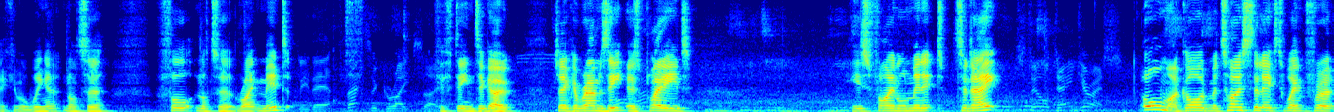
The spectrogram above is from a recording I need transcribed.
Make him a winger, not a full, not a right mid. 15 to go. Jacob Ramsey has played his final minute today. Oh my god, Matthijs de Ligt went for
